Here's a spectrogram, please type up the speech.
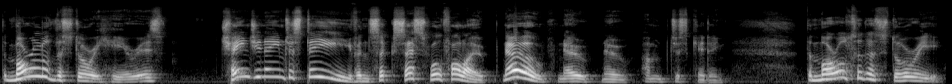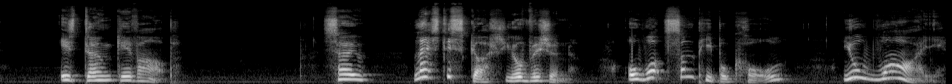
The moral of the story here is change your name to Steve and success will follow. No, no, no, I'm just kidding. The moral to the story is don't give up. So let's discuss your vision, or what some people call your why.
